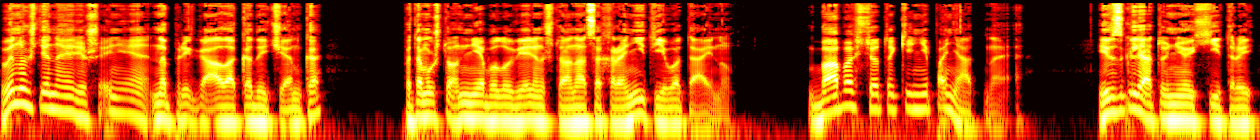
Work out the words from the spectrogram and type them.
Вынужденное решение напрягало Кадыченко – потому что он не был уверен, что она сохранит его тайну. Баба все-таки непонятная, и взгляд у нее хитрый.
